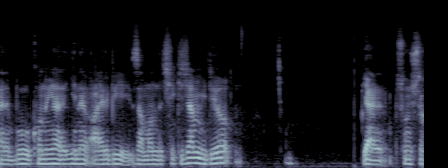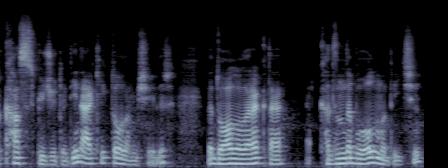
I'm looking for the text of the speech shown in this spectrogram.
hani bu konuya yine ayrı bir zamanda çekeceğim video. Yani sonuçta kas gücü dediğin erkekte olan bir şeydir. Ve doğal olarak da kadında bu olmadığı için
